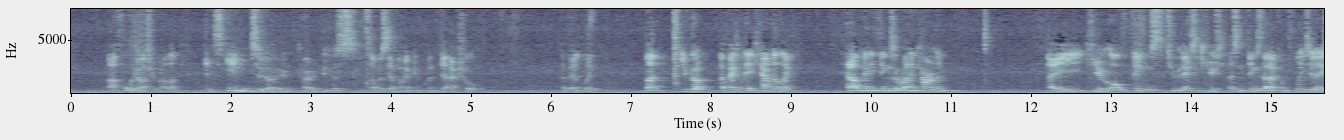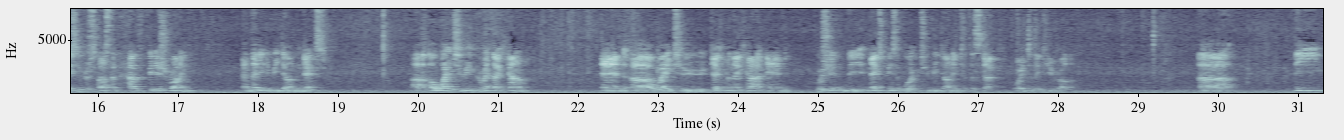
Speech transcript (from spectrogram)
uh, for JavaScript rather. It's in pseudo code because it's obviously I'm not going to implement the actual event loop. But you've got effectively a counter, like how many things are running currently, a queue of things to execute, as in things that are completed, asynchronous tasks that have finished running, and they need to be done next uh, a way to increment that counter, and a way to decrement that counter and push in the next piece of work to be done into the stack, or into the queue rather. Uh, the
